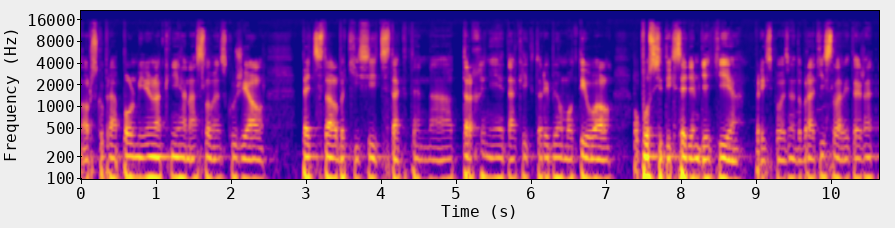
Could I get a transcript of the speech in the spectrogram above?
Norsku práve pol milióna kníh a na Slovensku žial 500 alebo 1000, tak ten trh nie je taký, ktorý by ho motivoval opustiť tých 7 detí a prísť povedzme do Bratislavy. Takže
